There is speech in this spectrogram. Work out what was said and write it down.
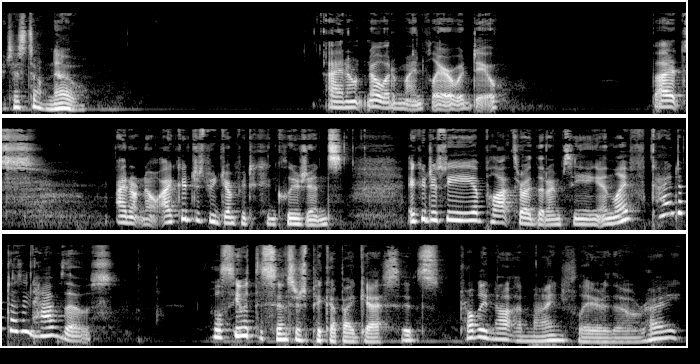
I just don't know. I don't know what a mind flayer would do. But I don't know. I could just be jumping to conclusions. It could just be a plot thread that I'm seeing, and life kind of doesn't have those. We'll see what the sensors pick up, I guess. It's probably not a mind flayer, though, right?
